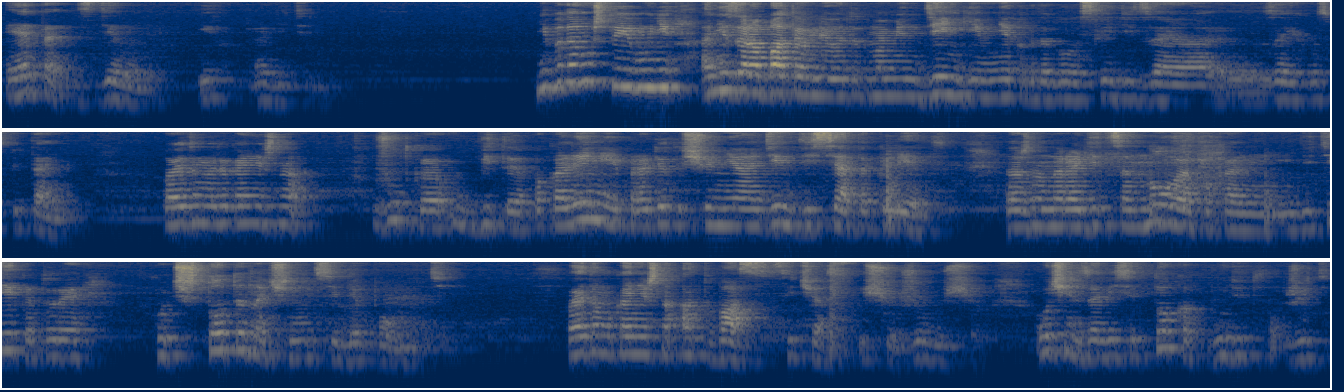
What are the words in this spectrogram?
это сделали их родители. Не потому, что ему не, они зарабатывали в этот момент деньги, им некогда было следить за, за их воспитанием. Поэтому это, конечно, жуткое убитое поколение и пройдет еще не один десяток лет. Должно народиться новое поколение детей, которые хоть что-то начнут себе помнить. Поэтому, конечно, от вас сейчас еще живущих очень зависит то, как будет жить,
